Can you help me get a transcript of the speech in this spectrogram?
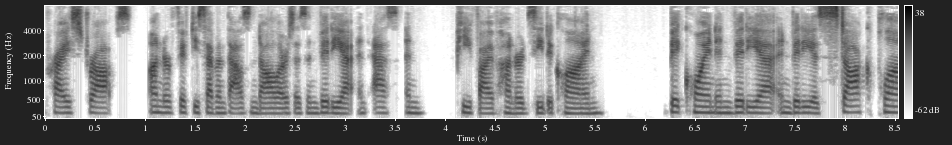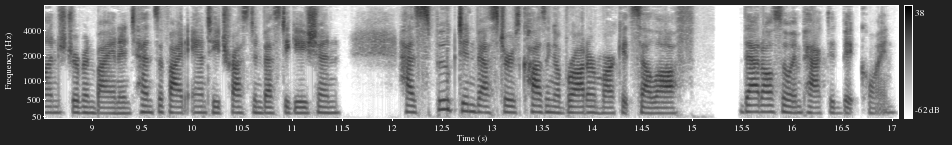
price drops under $57,000 as Nvidia and S&P 500 see decline. Bitcoin, Nvidia, Nvidia's stock plunge driven by an intensified antitrust investigation has spooked investors causing a broader market sell-off. That also impacted Bitcoin.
